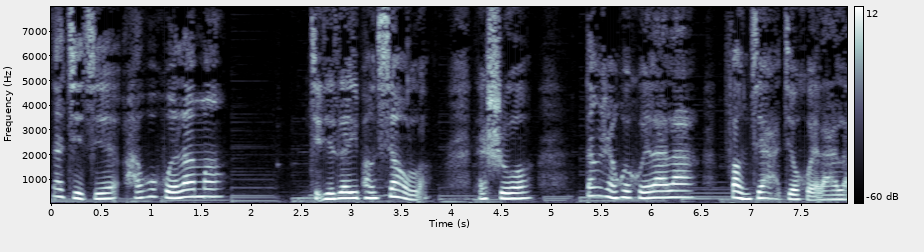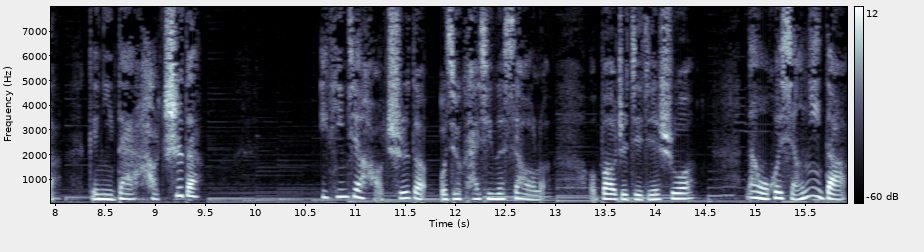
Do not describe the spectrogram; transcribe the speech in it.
那姐姐还会回来吗？”姐姐在一旁笑了，她说：“当然会回来啦，放假就回来了，给你带好吃的。”一听见好吃的，我就开心的笑了。我抱着姐姐说：“那我会想你的。”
